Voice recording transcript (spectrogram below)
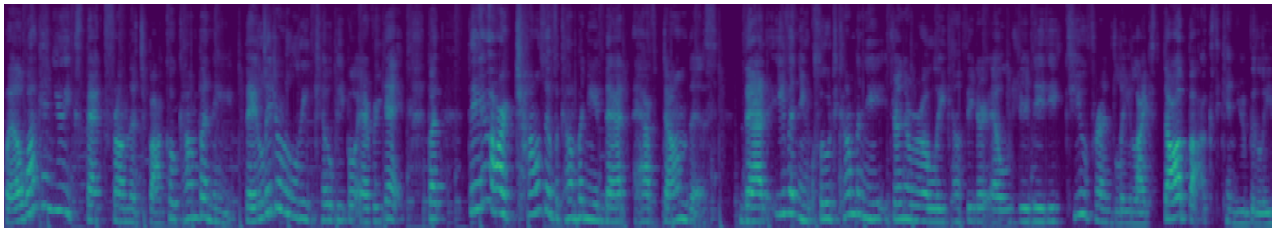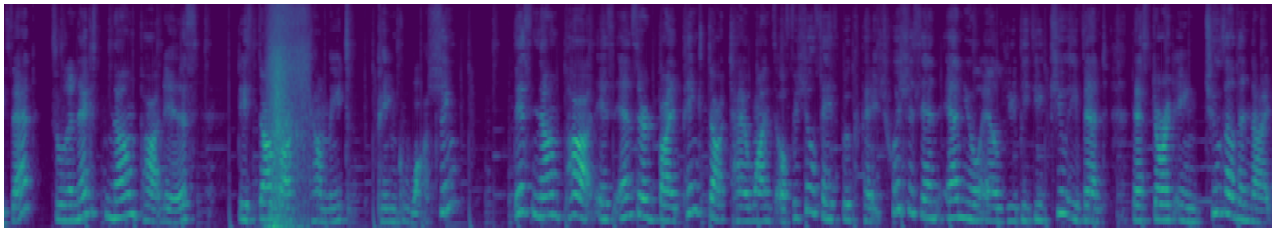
Well, what can you expect from the tobacco company? They literally kill people every day. But there are tons of companies that have done this, that even include companies generally considered LGBTQ friendly like Starbucks. Can you believe that? So the next noun part is, did Starbucks commit pink washing? This noun part is answered by Pink Dot Taiwan's official Facebook page, which is an annual LGBTQ event that started in 2009,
